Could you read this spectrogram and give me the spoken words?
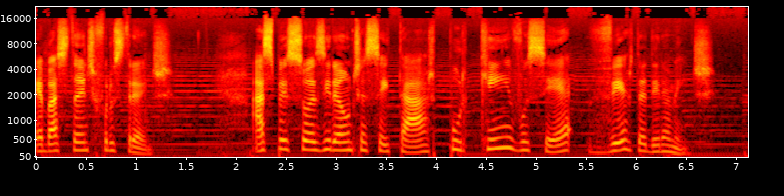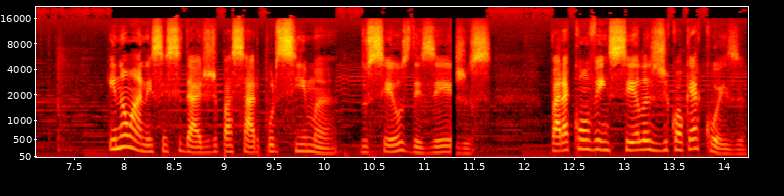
é bastante frustrante. As pessoas irão te aceitar por quem você é verdadeiramente. E não há necessidade de passar por cima dos seus desejos para convencê-las de qualquer coisa.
